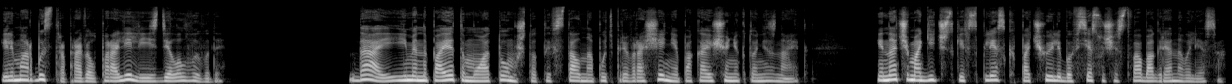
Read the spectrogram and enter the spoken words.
Ильмар быстро провел параллели и сделал выводы. Да, и именно поэтому о том, что ты встал на путь превращения, пока еще никто не знает. Иначе магический всплеск почуяли бы все существа багряного леса.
